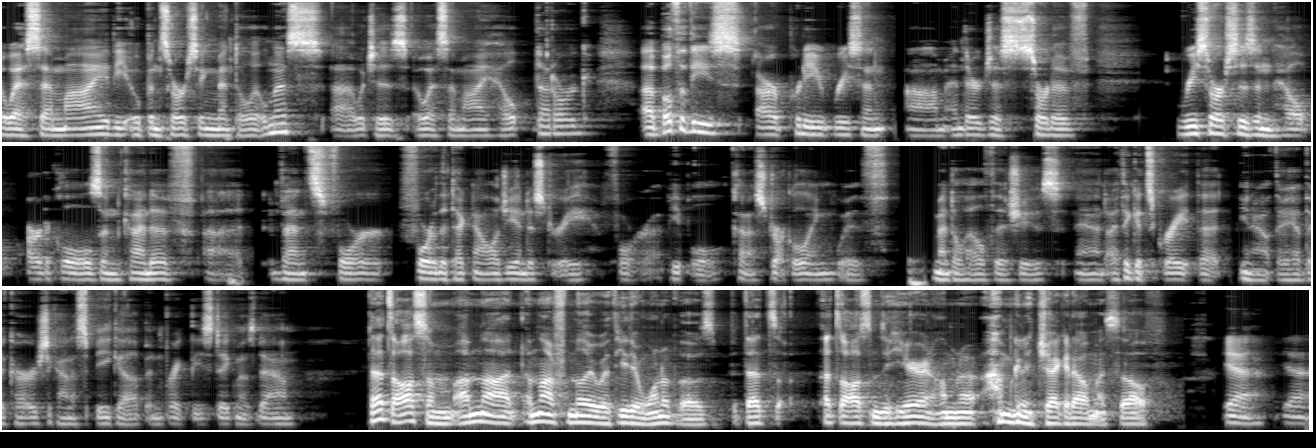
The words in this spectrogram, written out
OSMI, the Open Sourcing Mental Illness, uh, which is osmihelp.org. Uh, both of these are pretty recent, um, and they're just sort of resources and help articles and kind of uh, events for for the technology industry for uh, people kind of struggling with mental health issues. And I think it's great that you know they have the courage to kind of speak up and break these stigmas down. That's awesome. I'm not I'm not familiar with either one of those, but that's that's awesome to hear, and I'm gonna I'm gonna check it out myself. Yeah, yeah.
